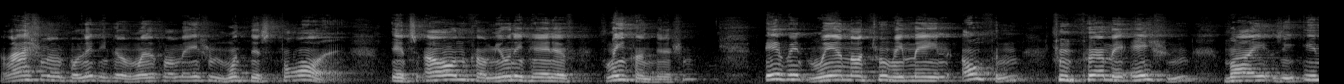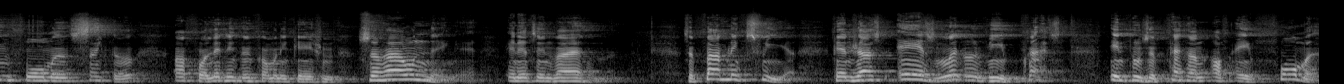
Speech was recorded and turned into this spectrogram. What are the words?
rational political will formation would destroy its own communicative precondition if it were not to remain open to permeation by the informal cycle of political communication surrounding it in its environment. The public sphere can just as little be pressed into the pattern of a formal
